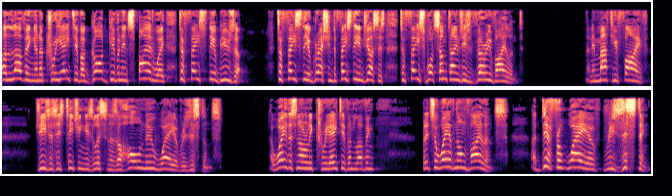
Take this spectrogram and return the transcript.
a loving and a creative, a God-given inspired way to face the abuser, to face the aggression, to face the injustice, to face what sometimes is very violent. And in Matthew 5, Jesus is teaching his listeners a whole new way of resistance. A way that's not only creative and loving, but it's a way of non-violence. A different way of resisting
